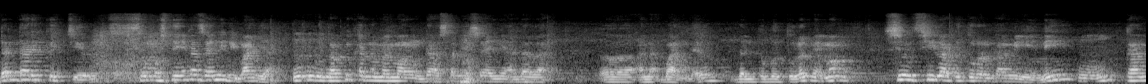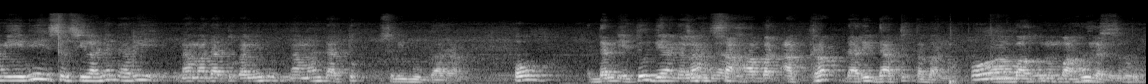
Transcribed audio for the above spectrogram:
Dan dari kecil semestinya kan saya ini dimanja. Mm-mm. Tapi karena memang dasarnya saya ini adalah eh, anak bandel dan kebetulan memang silsilah keturunan kami ini Hmm. kami ini silsilahnya dari nama datuk kami ini nama datuk Seribu Garam. Oh. Dan itu dia adalah sahabat akrab dari Datuk Tabano. Oh. Bahu membahu lah dulu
